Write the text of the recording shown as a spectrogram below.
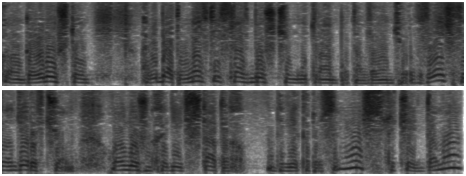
э, говорил, что, ребята, у нас 10 раз больше, чем у Трампа там волонтеров. Задача волонтеров в чем? Он должен ходить в Штатах где, которые сомневаются, стучать в дома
